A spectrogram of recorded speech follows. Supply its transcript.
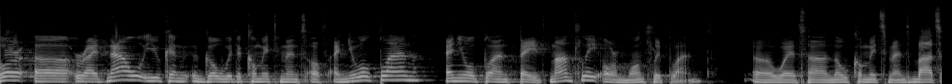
For uh, right now, you can go with the commitment of annual plan, annual plan paid monthly or monthly plan uh, with uh, no commitment, but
